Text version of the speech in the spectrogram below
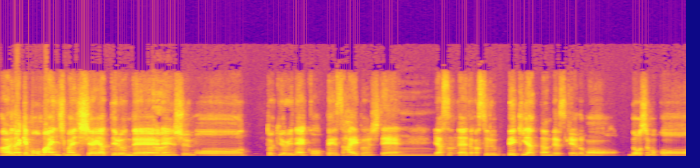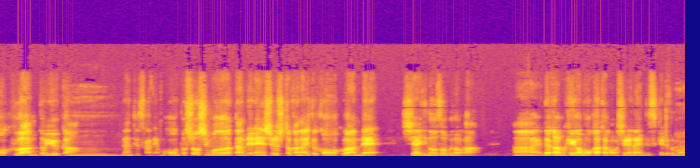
あれだけもう毎日毎日試合やってるんで、はい練習も時折ね、こうペース配分してうん休んだりとかするべきだったんですけれども、どうしてもこう不安というか、うんなんていうんですかね、もう本当小心者だったんで練習しとかないとこう不安で試合に臨むのが。はい。だからもう怪我も多かったかもしれないんですけれども。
